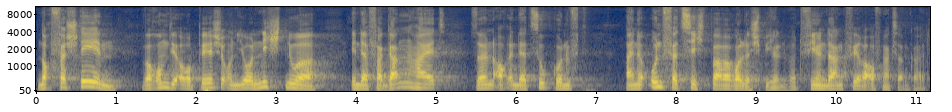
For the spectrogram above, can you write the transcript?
noch verstehen, warum die Europäische Union nicht nur in der Vergangenheit, sondern auch in der Zukunft eine unverzichtbare Rolle spielen wird. Vielen Dank für Ihre Aufmerksamkeit.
